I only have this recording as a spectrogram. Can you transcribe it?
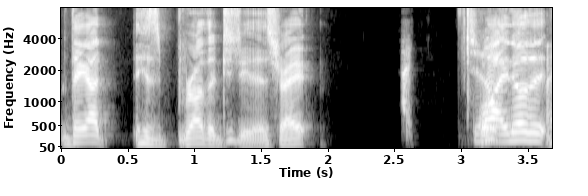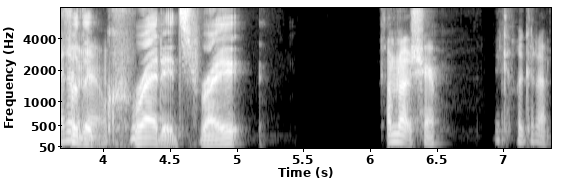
they got his brother to do this, right? Don't- well, I know that I for the know. credits, right? I'm not sure. I can look it up.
